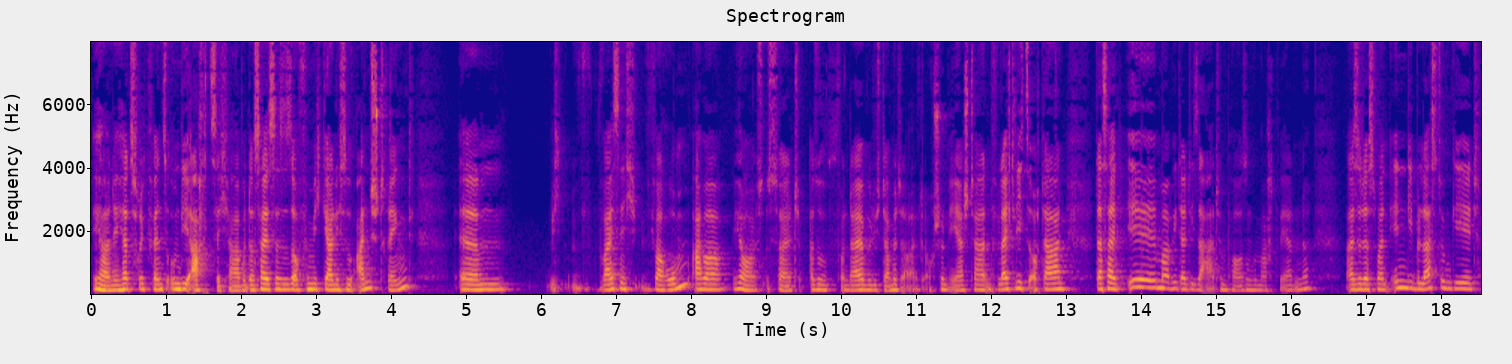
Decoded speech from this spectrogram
ja eine Herzfrequenz um die 80 habe. Das heißt, das ist auch für mich gar nicht so anstrengend. Ähm, ich weiß nicht warum, aber ja, es ist halt, also von daher würde ich damit halt auch schon eher starten. Vielleicht liegt es auch daran, dass halt immer wieder diese Atempausen gemacht werden. Ne? Also, dass man in die Belastung geht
